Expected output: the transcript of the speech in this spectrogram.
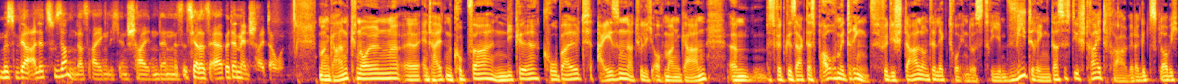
müssen wir alle zusammen das eigentlich entscheiden, denn es ist ja das Erbe der Menschheit da unten. Manganknollen äh, enthalten Kupfer, Nickel, Kobalt, Eisen, natürlich auch Mangan. Ähm, es wird gesagt, das brauchen wir dringend für die Stahl- und Elektroindustrie. Wie dringend? Das ist die Streitfrage. Da gibt es, glaube ich,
